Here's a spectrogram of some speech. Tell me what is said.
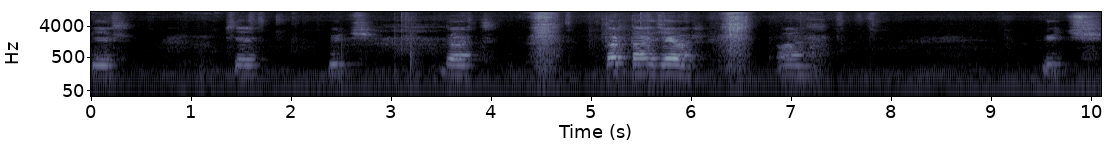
1 2 3 4 4 tane C var. Tamam mı? 3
